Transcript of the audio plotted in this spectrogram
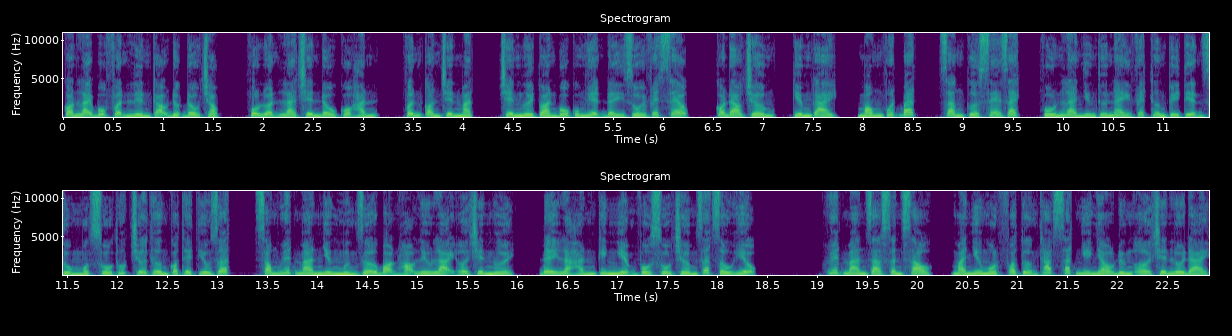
còn lại bộ phận liền cạo được đầu chọc, vô luận là trên đầu của hắn, vẫn còn trên mặt, trên người toàn bộ cũng hiện đầy rồi vết sẹo, có đao chớm, kiếm gai, móng vuốt bắt, răng cửa xé rách, vốn là những thứ này vết thương tùy tiện dùng một số thuốc chữa thương có thể tiêu rất, song huyết man nhưng mừng rỡ bọn họ lưu lại ở trên người, đây là hắn kinh nghiệm vô số chớm rất dấu hiệu. Huyết man ra sân sau, mà như một pho tượng tháp sắt như nhau đứng ở trên lôi đài,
